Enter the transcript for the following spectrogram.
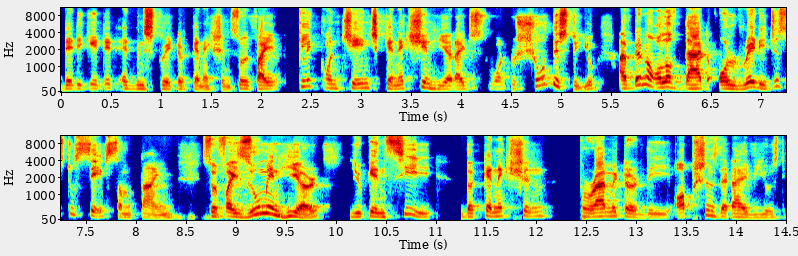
dedicated administrator connection. So if I click on change connection here, I just want to show this to you. I've done all of that already just to save some time. So if I zoom in here, you can see the connection parameter, the options that I've used,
